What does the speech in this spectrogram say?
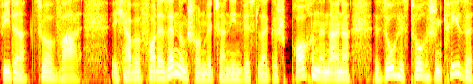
wieder zur Wahl. Ich habe vor der Sendung schon mit Janine Wissler gesprochen. In einer so historischen Krise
